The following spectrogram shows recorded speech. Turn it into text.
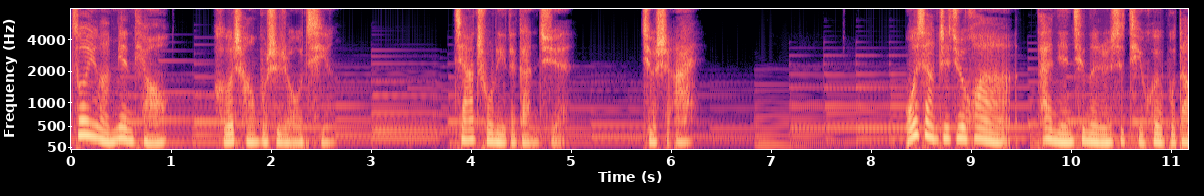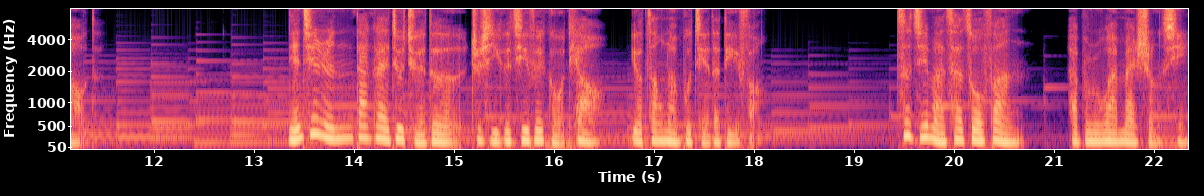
做一碗面条，何尝不是柔情？家厨里的感觉，就是爱。我想这句话，太年轻的人是体会不到的。年轻人大概就觉得这是一个鸡飞狗跳又脏乱不洁的地方。自己买菜做饭，还不如外卖省心。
